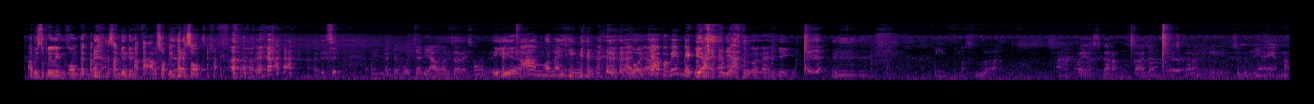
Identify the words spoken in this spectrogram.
Habis itu keliling komplek pakai sambil dimakan apa sopin pakai sop. Ada bocah di angon sore sore. Iya. Angon anjing. Bocah apa bebek? Iya di anggon anjing. Mas gua apa ya sekarang keadaan kayak sekarang ini sebenarnya enak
